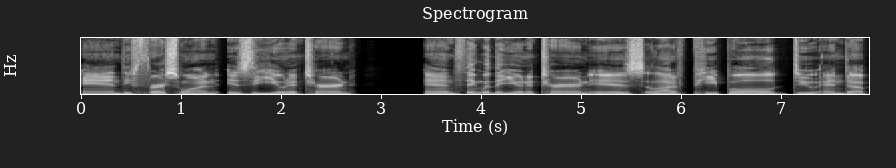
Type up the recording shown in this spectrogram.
And the first one is the unit turn. And the thing with the unit turn is a lot of people do end up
